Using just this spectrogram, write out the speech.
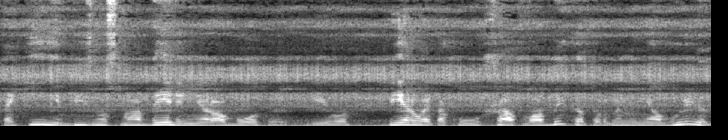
такие бизнес-модели не работают. И вот первый такой ушат воды, который на меня вылил,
